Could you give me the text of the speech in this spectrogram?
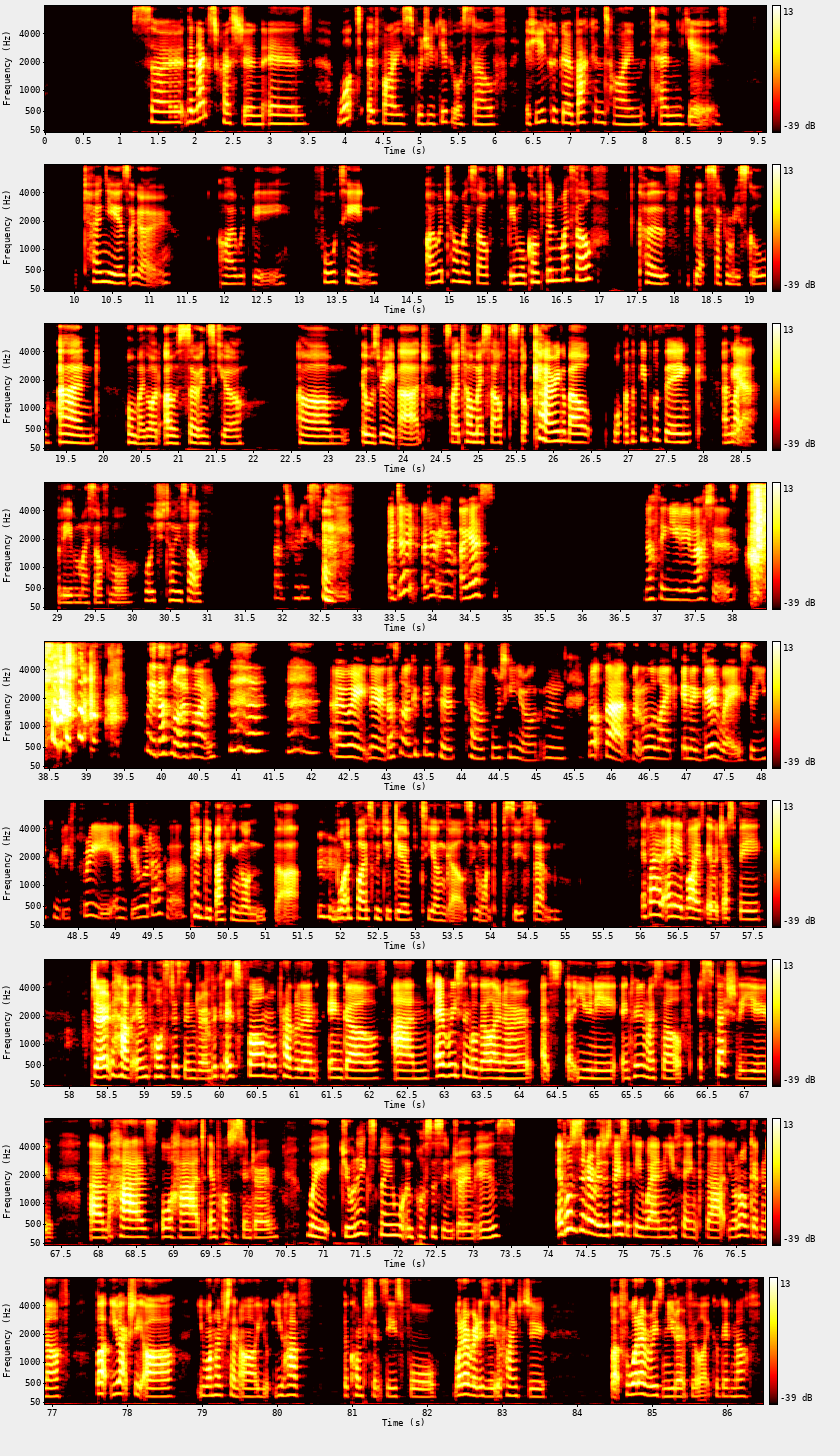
So the next question is what advice would you give yourself if you could go back in time 10 years? 10 years ago, I would be 14. I would tell myself to be more confident in myself because I'd be at secondary school and oh my god, I was so insecure. um, it was really bad. So I tell myself to stop caring about what other people think and like yeah, believe in myself more. What would you tell yourself? that's really sweet. I don't. I don't really have. I guess nothing you do matters. wait, that's not advice. oh wait, no, that's not a good thing to tell a fourteen-year-old. Mm, not that, but more like in a good way, so you can be free and do whatever. Piggybacking on that, Mhm. what advice would you give to young girls who want to pursue STEM? If I had any advice, it would just be don't have imposter syndrome because it's far more prevalent in girls. And every single girl I know at, at uni, including myself, especially you, um, has or had imposter syndrome. Wait, do you want to explain what imposter syndrome is? Imposter syndrome is just basically when you think that you're not good enough, but you actually are. You 100% are. You, you have the competencies for whatever it is that you're trying to do, but for whatever reason, you don't feel like you're good enough.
